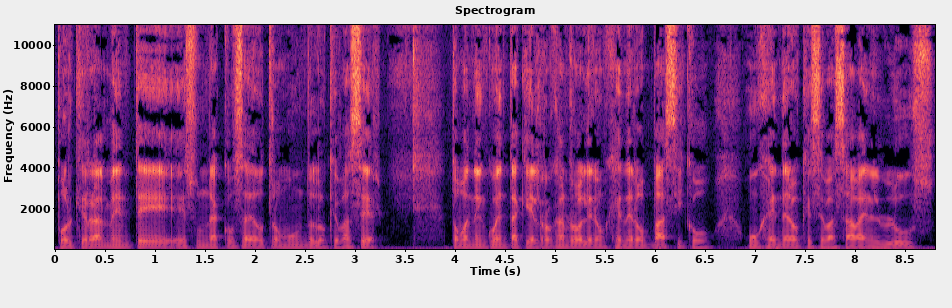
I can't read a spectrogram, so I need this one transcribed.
porque realmente es una cosa de otro mundo lo que va a ser, tomando en cuenta que el rock and roll era un género básico, un género que se basaba en el blues,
